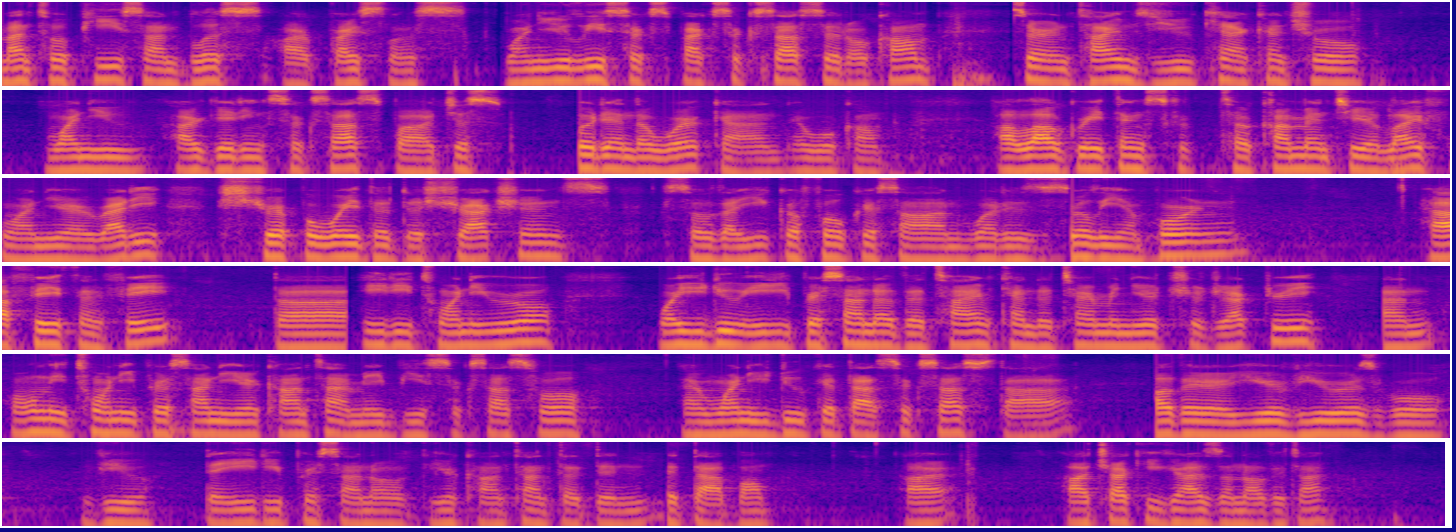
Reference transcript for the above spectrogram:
Mental peace and bliss are priceless. When you least expect success, it'll come. Certain times you can't control when you are getting success, but just put in the work and it will come. Allow great things to come into your life when you're ready. Strip away the distractions so that you can focus on what is really important. Have faith in fate. The 80 20 rule. What you do 80% of the time can determine your trajectory and only 20% of your content may be successful. And when you do get that success that other your viewers will view the 80% of your content that didn't hit that bump. All right. I'll check you guys another time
